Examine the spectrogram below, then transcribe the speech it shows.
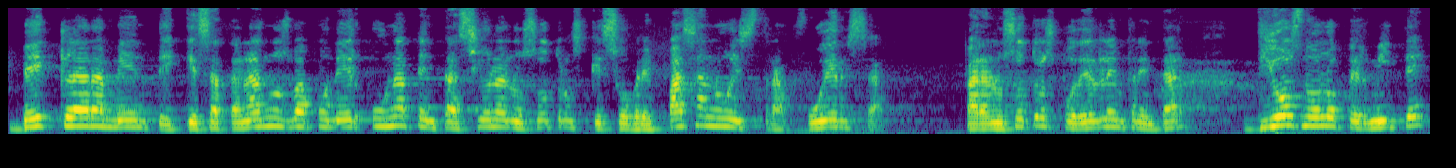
ve claramente que Satanás nos va a poner una tentación a nosotros que sobrepasa nuestra fuerza para nosotros poderla enfrentar, Dios no lo permite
